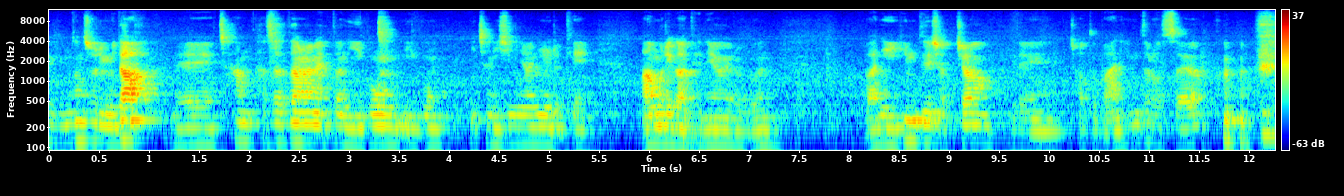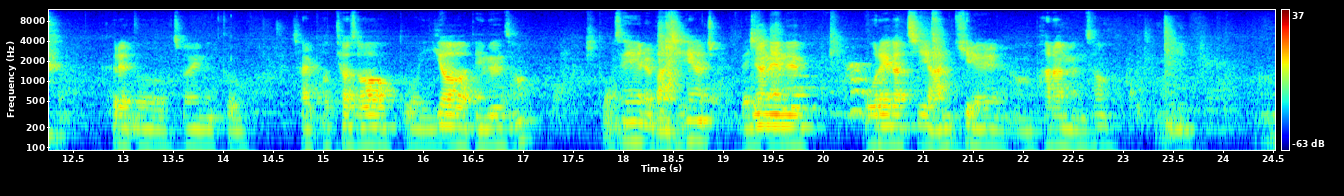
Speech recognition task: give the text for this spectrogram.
백임성철입니다. 네, 참 다사다난했던 2020, 2020년이 이렇게 마무리가 되네요, 여러분. 많이 힘드셨죠? 네, 저도 많이 힘들었어요. 그래도 저희는 또 잘 버텨서 또 이겨내면서 또 새해를 맞이해야죠. 내년에는 올해같지 않기를 어, 바라면서 우리 어,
